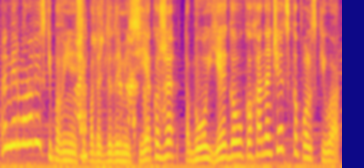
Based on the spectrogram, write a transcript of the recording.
Premier Morawiecki powinien się podać do dymisji, jako że to było jego ukochane dziecko Polski Ład.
